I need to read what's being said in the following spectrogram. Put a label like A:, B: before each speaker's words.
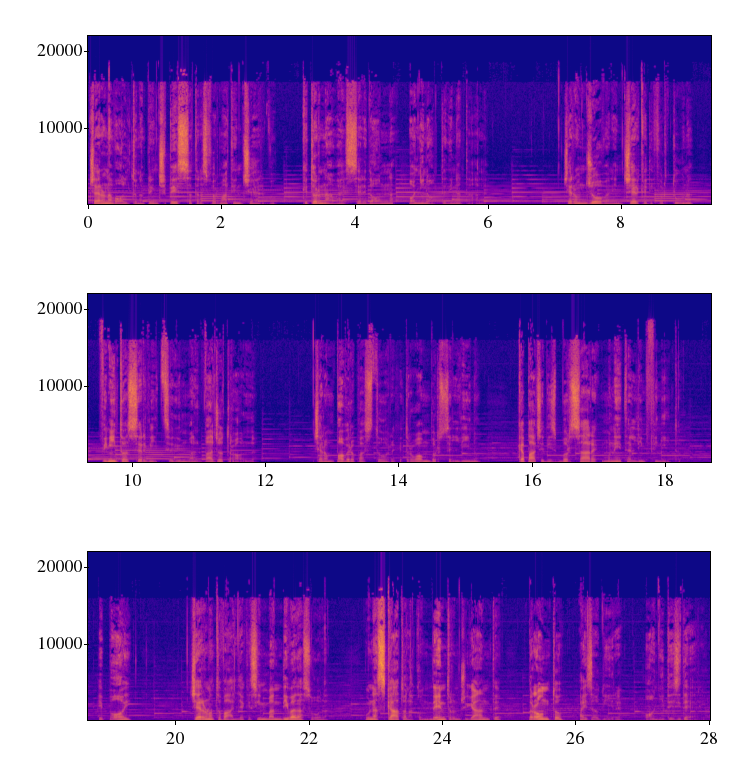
A: C'era una volta una principessa trasformata in cervo che tornava a essere donna ogni notte di Natale. C'era un giovane in cerca di fortuna finito al servizio di un malvagio troll. C'era un povero pastore che trovò un borsellino capace di sborsare monete all'infinito. E poi c'era una tovaglia che si imbandiva da sola, una scatola con dentro un gigante pronto a esaudire ogni desiderio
